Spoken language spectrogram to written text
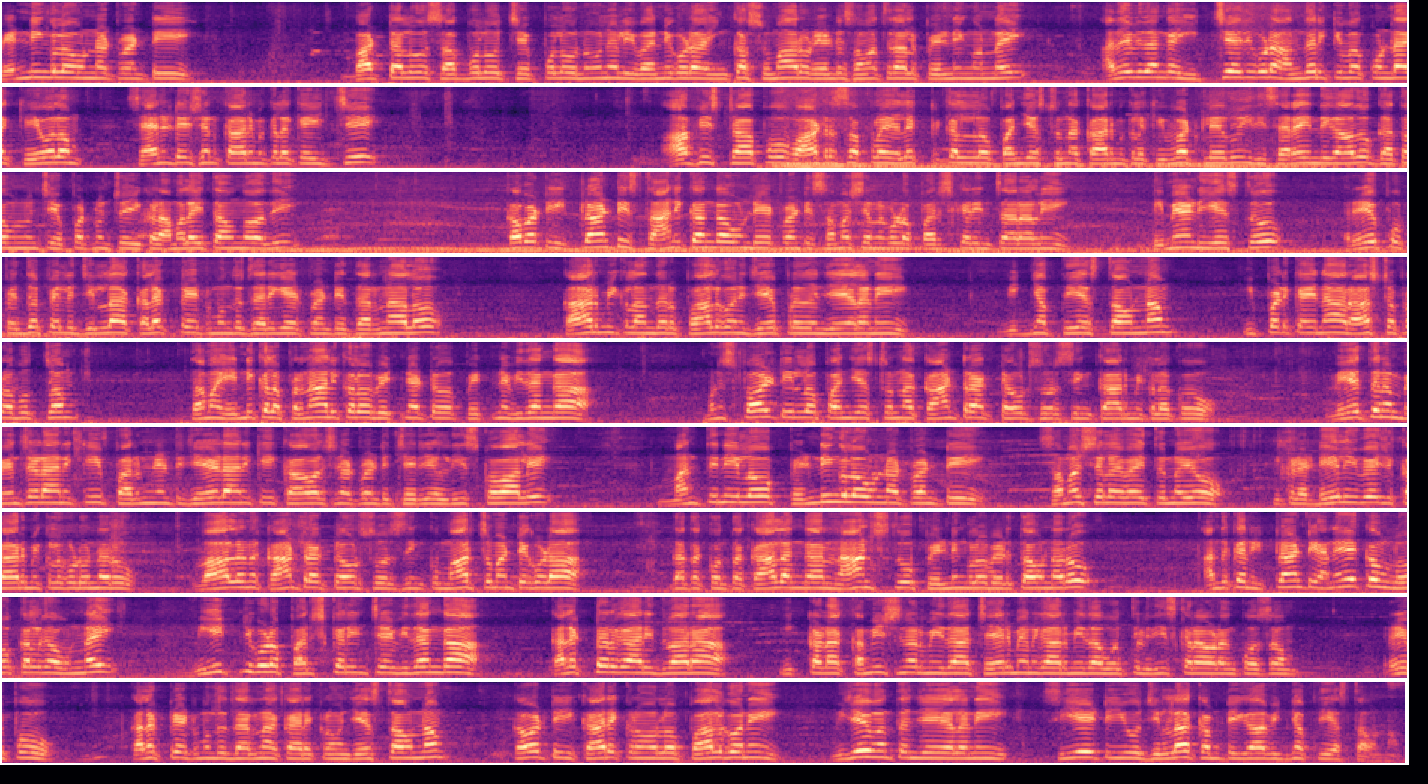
పెండింగ్లో ఉన్నటువంటి బట్టలు సబ్బులు చెప్పులు నూనెలు ఇవన్నీ కూడా ఇంకా సుమారు రెండు సంవత్సరాలు పెండింగ్ ఉన్నాయి. అదేవిధంగా ఇచ్చేది కూడా అందరికి ఇవ్వకుండా కేవలం శానిటేషన్ కార్మికులకే ఇచ్చి ఆఫీస్ స్టాఫ్ వాటర్ సప్లై ఎలక్ట్రికల్లో పనిచేస్తున్న కార్మికులకు ఇవ్వట్లేదు. ఇది సరైంది కాదు. గతం నుంచి ఎప్పటి నుంచో ఇక్కడ అమలైతా ఉందో అది. కాబట్టి ఇట్లాంటి స్థానికంగా ఉండేటువంటి సమస్యలను కూడా పరిష్కరించాలని డిమాండ్ చేస్తూ రేపు పెద్దపల్లి జిల్లా కలెక్టరేట్ ముందు జరిగేటువంటి ధర్నాలో కార్మికులందరూ పాల్గొని జయప్రదం చేయాలని విజ్ఞప్తి చేస్తూ ఉన్నాం. ఇప్పటికైనా రాష్ట్ర ప్రభుత్వం తమ ఎన్నికల ప్రణాళికలో పెట్టినట్టు పెట్టిన విధంగా మున్సిపాలిటీల్లో పనిచేస్తున్న కాంట్రాక్ట్ అవుట్సోర్సింగ్ కార్మికులకు వేతనం పెంచడానికి పర్మనెంట్ చేయడానికి కావాల్సినటువంటి చర్యలు తీసుకోవాలి. మంతినిలో పెండింగ్లో ఉన్నటువంటి సమస్యలు ఏవైతున్నాయో ఇక్కడ డైలీ వేజ్ కార్మికులు కూడా ఉన్నారు. వాళ్ళను కాంట్రాక్ట్ అవుట్సోర్సింగ్కు మార్చమంటే కూడా గత కొంతకాలంగా నాన్స్తూ పెండింగ్లో పెడతా ఉన్నారు. అందుకని ఇట్లాంటి అనేకం లోకల్గా ఉన్నాయి. వీటిని కూడా పరిష్కరించే విధంగా కలెక్టర్ గారి ద్వారా ఇక్కడ కమిషనర్ మీద చైర్మన్ గారి మీద ఒత్తిడి తీసుకురావడం కోసం రేపు కలెక్టరేట్ ముందు ధర్నా కార్యక్రమం చేస్తూ ఉన్నాం. కాబట్టి ఈ కార్యక్రమంలో పాల్గొని విజయవంతం చేయాలని సిఐటియు జిల్లా కమిటీగా విజ్ఞప్తి చేస్తూ ఉన్నాం.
